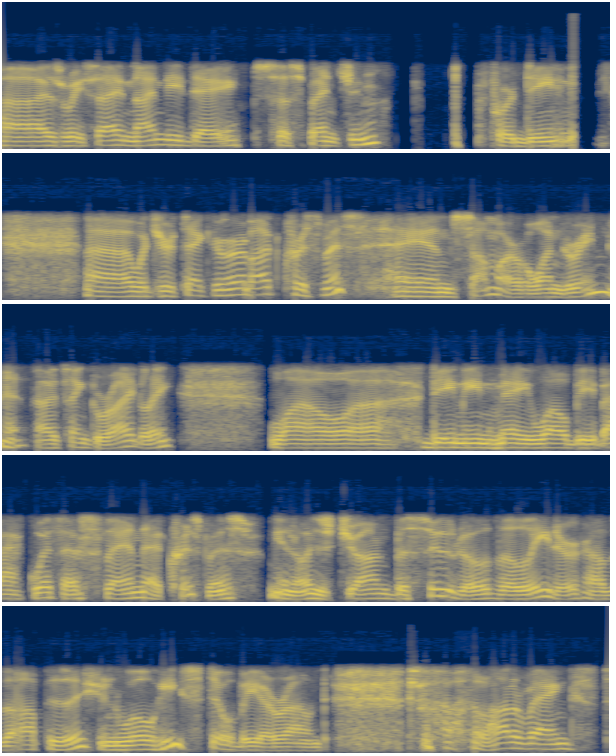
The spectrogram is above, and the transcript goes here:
Uh, as we say, 90 day suspension for Dean uh, which are taking about Christmas, and some are wondering, I think rightly, while uh, deeming may well be back with us then at Christmas, you know, is John Pesutto, the leader of the opposition, will he still be around? So a lot of angst,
